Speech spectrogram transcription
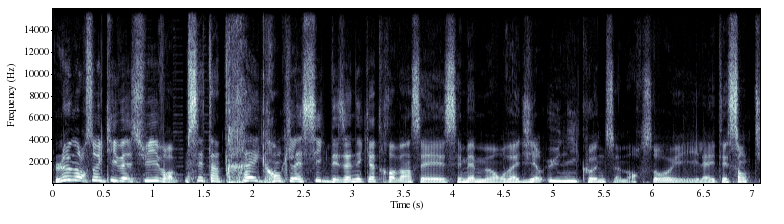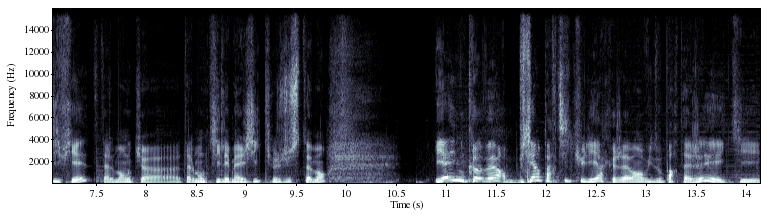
Le morceau qui va suivre, c'est un très grand classique des années 80. C'est même, on va dire, une icône ce morceau. Il a été sanctifié tellement qu'il est magique, justement. Il y a une cover bien particulière que j'avais envie de vous partager et qui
